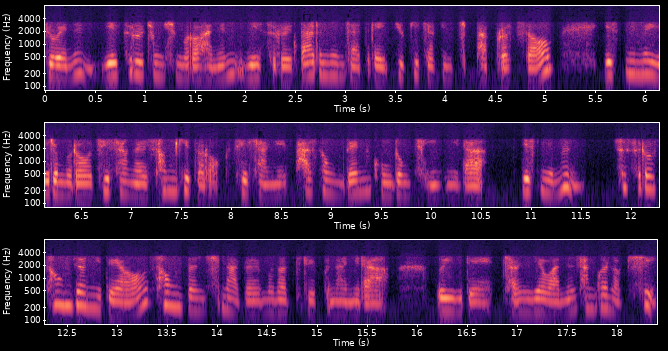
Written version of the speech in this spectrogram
교회는 예수를 중심으로 하는 예수를 따르는 자들의 유기적인 집합으로서 예수님의 이름으로 세상을 섬기도록 세상에 파송된 공동체입니다. 예수님은 스스로 성전이 되어 성전 신학을 무너뜨릴 뿐 아니라 의례, 전례와는 상관없이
